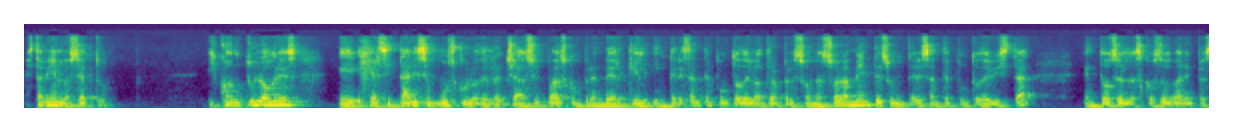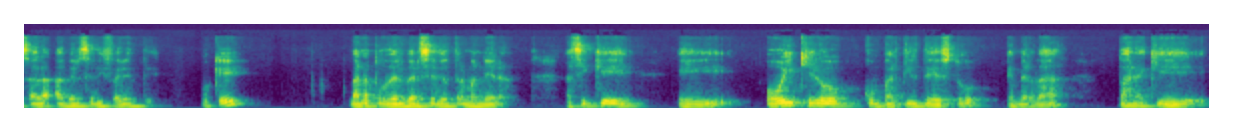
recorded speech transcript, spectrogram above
Está bien, lo acepto. Y cuando tú logres eh, ejercitar ese músculo del rechazo y puedas comprender que el interesante punto de la otra persona solamente es un interesante punto de vista, entonces las cosas van a empezar a, verse diferente, ¿ok? Van a poder verse de otra manera. Así que eh, hoy quiero compartirte esto, en verdad, para que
